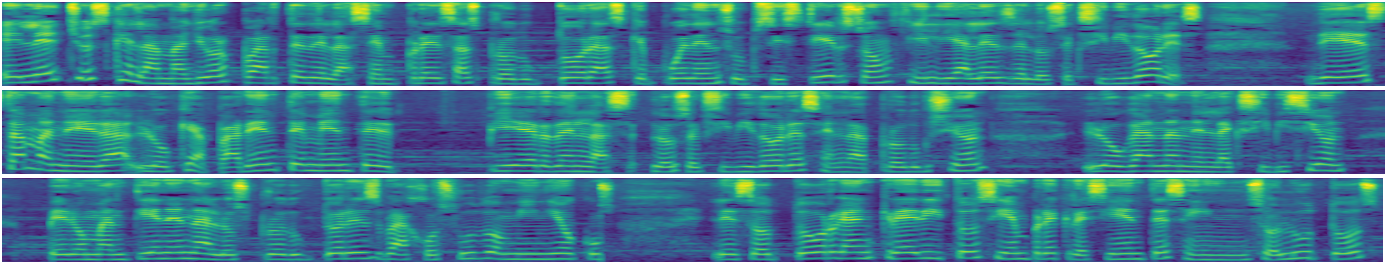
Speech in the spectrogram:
El hecho es que la mayor parte de las empresas productoras que pueden subsistir son filiales de los exhibidores. De esta manera, lo que aparentemente pierden los exhibidores en la producción, lo ganan en la exhibición, pero mantienen a los productores bajo su dominio, les otorgan créditos siempre crecientes e insolutos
